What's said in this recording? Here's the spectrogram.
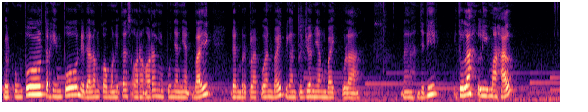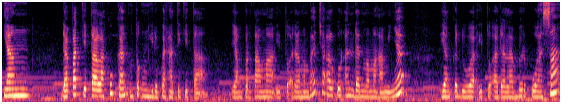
berkumpul, terhimpun di dalam komunitas orang-orang yang punya niat baik dan berkelakuan baik dengan tujuan yang baik pula. Nah, jadi itulah lima hal yang dapat kita lakukan untuk menghidupkan hati kita. Yang pertama itu adalah membaca Al-Quran dan memahaminya. Yang kedua itu adalah berpuasa.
